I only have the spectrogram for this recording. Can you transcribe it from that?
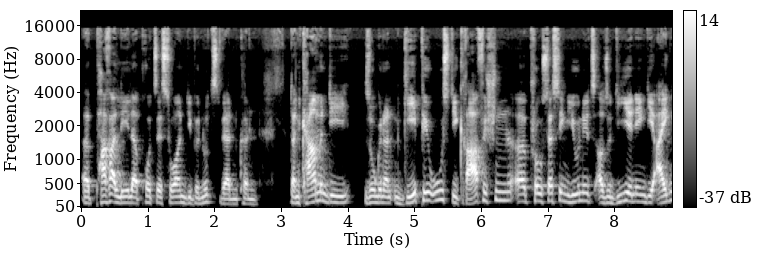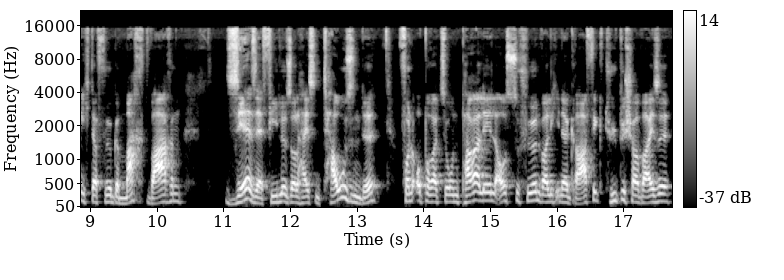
äh, paralleler Prozessoren, die benutzt werden können. Dann kamen die sogenannten GPUs, die grafischen äh, Processing Units, also diejenigen, die eigentlich dafür gemacht waren, sehr, sehr viele, soll heißen Tausende von Operationen parallel auszuführen, weil ich in der Grafik typischerweise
